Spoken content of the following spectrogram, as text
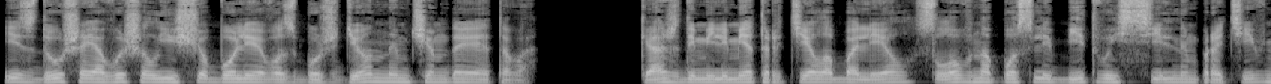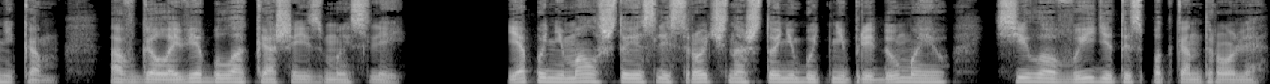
Из душа я вышел еще более возбужденным, чем до этого. Каждый миллиметр тела болел, словно после битвы с сильным противником, а в голове была каша из мыслей. Я понимал, что если срочно что-нибудь не придумаю, сила выйдет из-под контроля.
